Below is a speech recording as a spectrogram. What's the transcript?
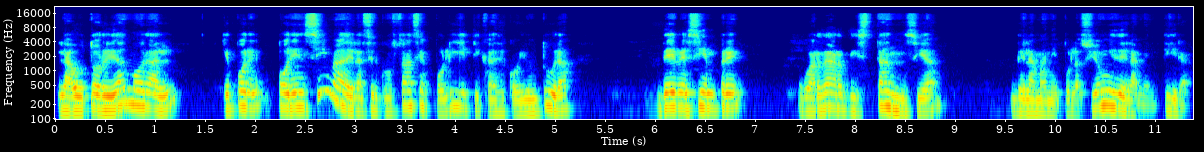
la autoridad moral que por, por encima de las circunstancias políticas de coyuntura debe siempre guardar distancia de la manipulación y de la mentira.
